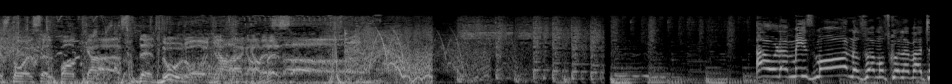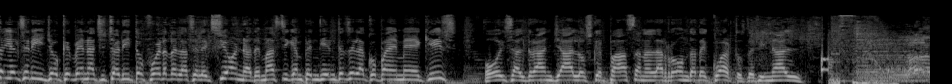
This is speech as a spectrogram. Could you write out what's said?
Esto es el podcast de duro y a la cabeza. Ahora mismo nos vamos con la bacha y el cerillo que ven a Chicharito fuera de la selección. Además siguen pendientes de la Copa MX. Hoy saldrán ya los que pasan a la ronda de cuartos de final. La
